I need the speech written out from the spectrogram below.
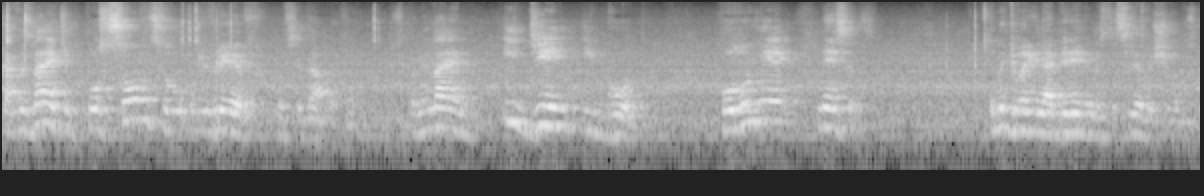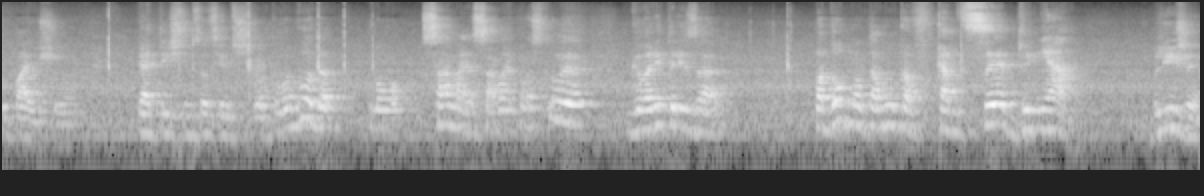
Как вы знаете, по солнцу у евреев, мы всегда вспоминаем и день, и год. По луне месяц. И мы говорили о беременности следующего наступающего 5774 года, но самое-самое простое говорит Аризаль. Подобно тому, как в конце дня, ближе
